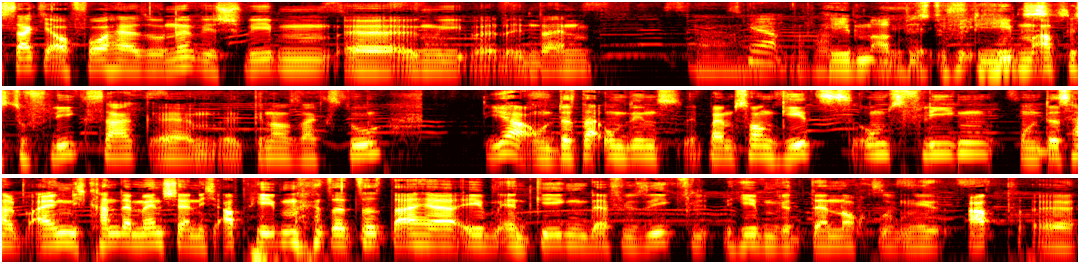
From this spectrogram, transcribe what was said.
Ich sag ja auch vorher so, ne, wir schweben äh, irgendwie in deinem äh, Ja. Heben ab, bis du fliegst. Heben ab, bis du fliegst, sag, ähm, genau sagst du. Ja, und das, da- um den, beim Song geht's ums Fliegen und deshalb eigentlich kann der Mensch ja nicht abheben. Das ist daher eben entgegen der Physik heben wir dennoch so ab, äh,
